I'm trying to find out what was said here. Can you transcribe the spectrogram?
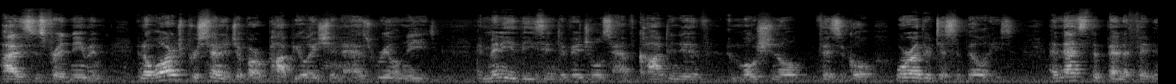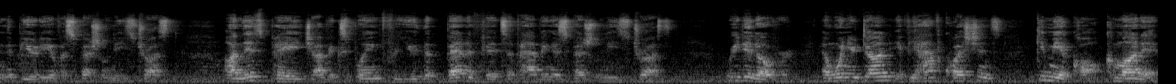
Hi, this is Fred Niemann. And a large percentage of our population has real needs, And many of these individuals have cognitive, emotional, physical, or other disabilities. And that's the benefit and the beauty of a special needs trust. On this page, I've explained for you the benefits of having a special needs trust. Read it over. And when you're done, if you have questions, give me a call. Come on in.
